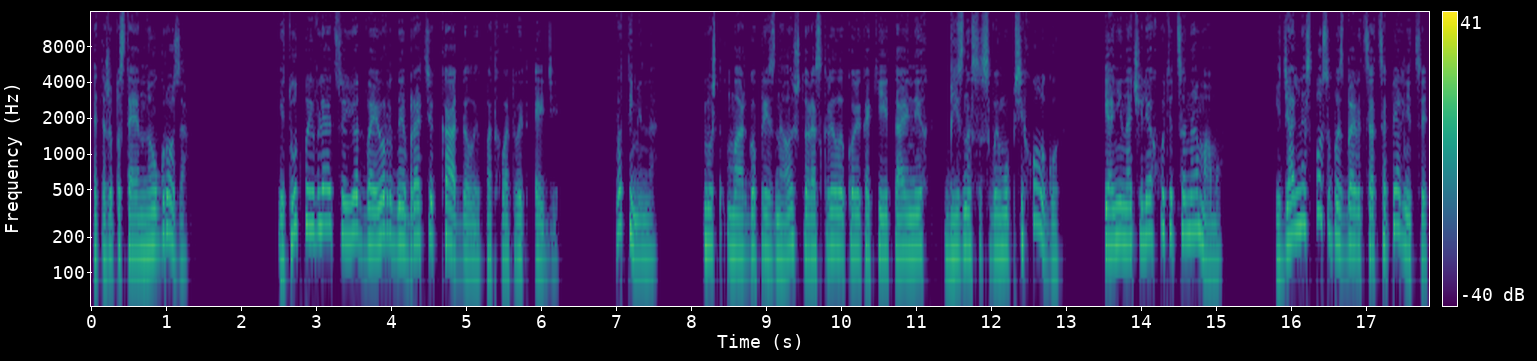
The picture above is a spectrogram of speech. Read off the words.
Это же постоянная угроза. И тут появляются ее двоюродные братья Кадделы, подхватывает Эдди. Вот именно. Может, Марго призналась, что раскрыла кое-какие тайны их бизнеса своему психологу, и они начали охотиться на маму. Идеальный способ избавиться от соперницы,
